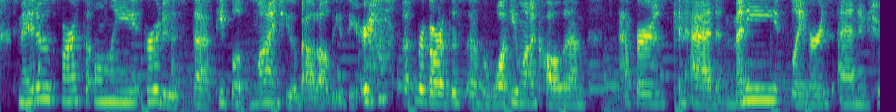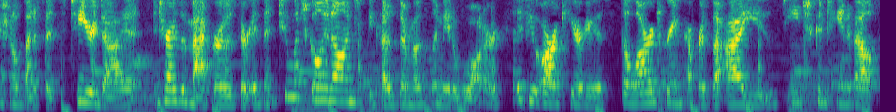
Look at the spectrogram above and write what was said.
Tomatoes aren't the only produce that people have been lying to you about all these years. But regardless of what you want to call them, peppers can add many flavors and nutritional benefits to your diet. In terms of macros, there isn't too much going on just because they're mostly made of water. If you are curious, the large green peppers that I used each contain about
